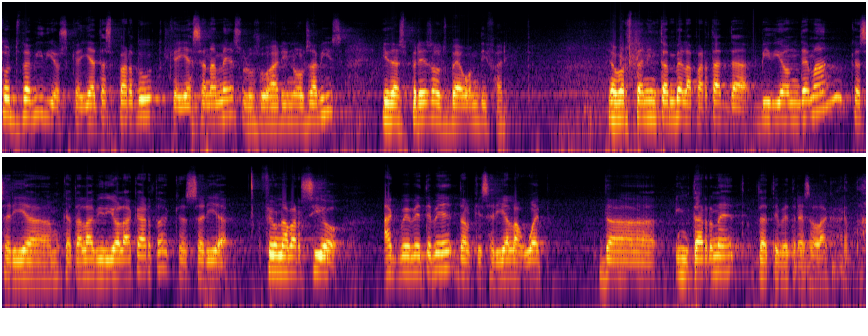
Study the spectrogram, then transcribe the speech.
tots de vídeos que ja t'has perdut, que ja s'han emès, l'usuari no els ha vist, i després els veu en diferit. Llavors tenim també l'apartat de Video on Demand, que seria en català vídeo a la carta, que seria fer una versió HBBTV del que seria la web d'internet de TV3 a la carta.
